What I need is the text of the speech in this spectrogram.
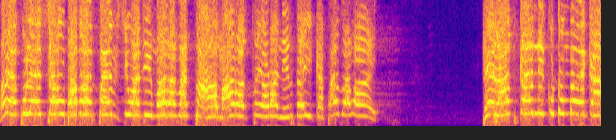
अरे फुले शाहू बाबासाहेब शिवाजी महाराजांचा हा महाराष्ट्र एवढा निर्दयी कसा झालाय? हे राजकारणी कुटुंब आहे का?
